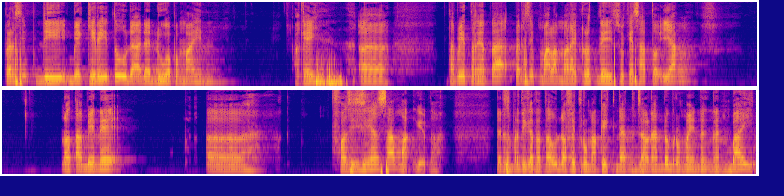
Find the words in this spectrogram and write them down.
Persib di back kiri itu udah ada dua pemain, oke. Okay? Uh, eh, tapi ternyata Persib malah merekrut dari Suke Sato yang notabene uh, posisinya sama gitu. Dan seperti kita tahu David Rumakik dan Zalnando bermain dengan baik.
